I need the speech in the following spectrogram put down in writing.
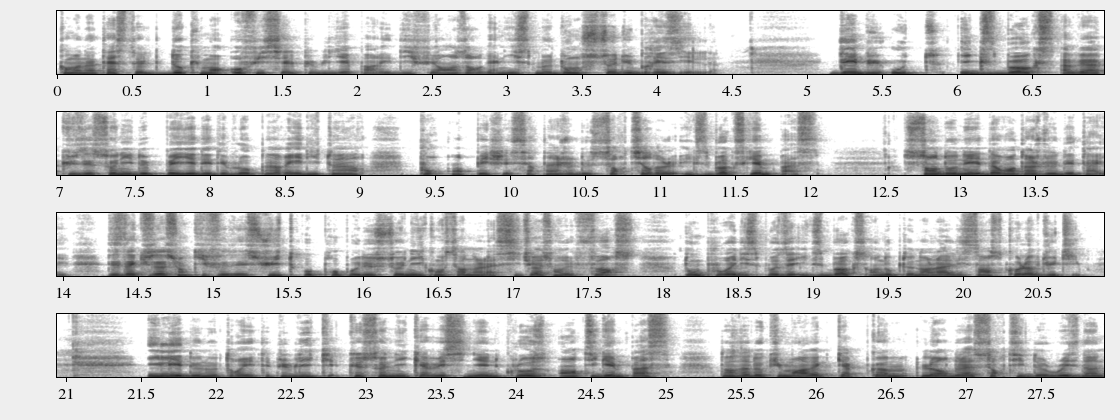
comme en attestent les documents officiels publiés par les différents organismes, dont ceux du Brésil. Début août, Xbox avait accusé Sony de payer des développeurs et éditeurs pour empêcher certains jeux de sortir dans le Xbox Game Pass, sans donner davantage de détails. Des accusations qui faisaient suite aux propos de Sony concernant la situation de force dont pourrait disposer Xbox en obtenant la licence Call of Duty. Il est de notoriété publique que Sonic avait signé une clause anti-Game Pass dans un document avec Capcom lors de la sortie de Resident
